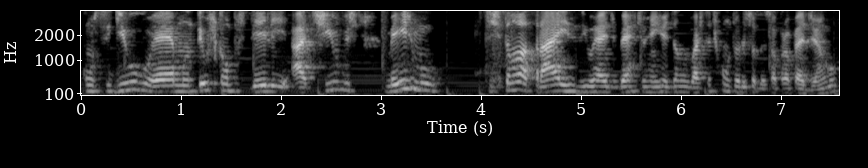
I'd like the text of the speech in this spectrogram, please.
conseguiu é, manter os campos dele ativos, mesmo estando atrás e o Redbert e o Ranger tendo bastante controle sobre a sua própria jungle.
